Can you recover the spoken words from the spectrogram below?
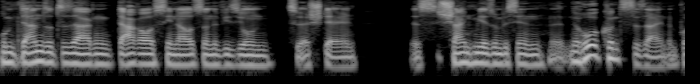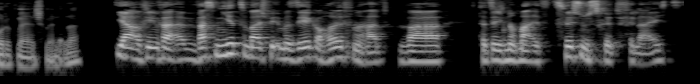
um dann sozusagen daraus hinaus so eine Vision zu erstellen. Das scheint mir so ein bisschen äh, eine hohe Kunst zu sein im Produktmanagement, oder? Ja, auf jeden Fall. Was mir zum Beispiel immer sehr geholfen hat, war tatsächlich nochmal als Zwischenschritt vielleicht.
